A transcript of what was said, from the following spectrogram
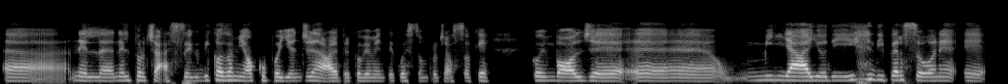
eh, nel, nel, processo, di cosa mi occupo io in generale, perché ovviamente questo è un processo che coinvolge eh, un migliaio di, di persone e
